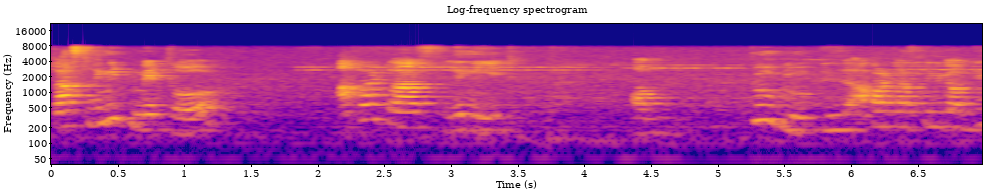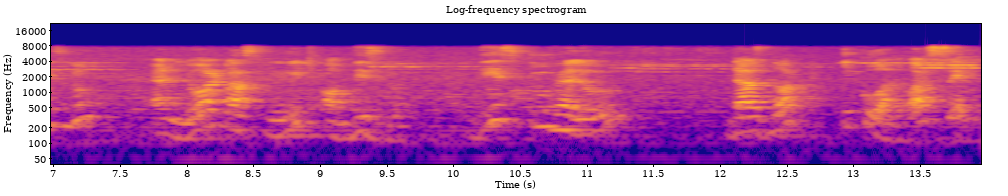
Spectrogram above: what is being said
class limit method, upper class limit of two groups, this is the upper class limit of this group and lower class limit of this group. These two value does not equal or same.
